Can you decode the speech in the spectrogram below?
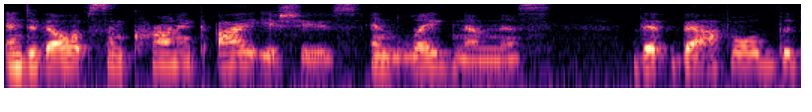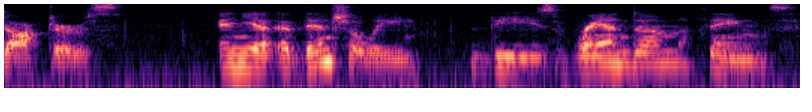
and developed some chronic eye issues and leg numbness that baffled the doctors, and yet eventually these random things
